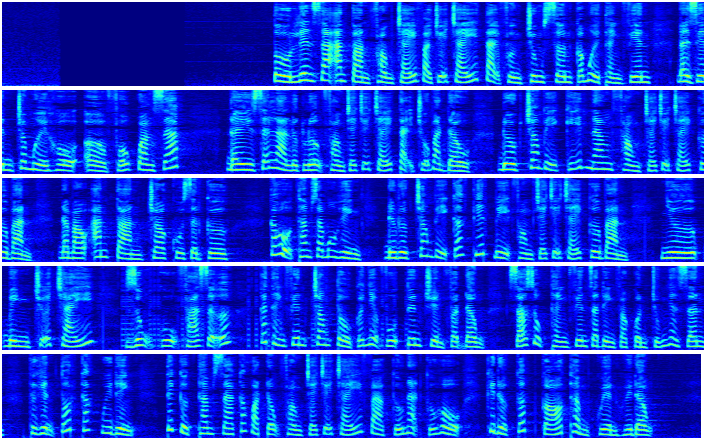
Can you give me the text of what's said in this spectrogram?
Tổ liên gia an toàn phòng cháy và chữa cháy tại phường Trung Sơn có 10 thành viên, đại diện cho 10 hộ ở phố Quang Giáp, đây sẽ là lực lượng phòng cháy chữa cháy tại chỗ ban đầu, được trang bị kỹ năng phòng cháy chữa cháy cơ bản, đảm bảo an toàn cho khu dân cư. Các hộ tham gia mô hình đều được trang bị các thiết bị phòng cháy chữa cháy cơ bản như bình chữa cháy, dụng cụ phá rỡ. Các thành viên trong tổ có nhiệm vụ tuyên truyền vận động, giáo dục thành viên gia đình và quần chúng nhân dân thực hiện tốt các quy định, tích cực tham gia các hoạt động phòng cháy chữa cháy và cứu nạn cứu hộ khi được cấp có thẩm quyền huy động.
